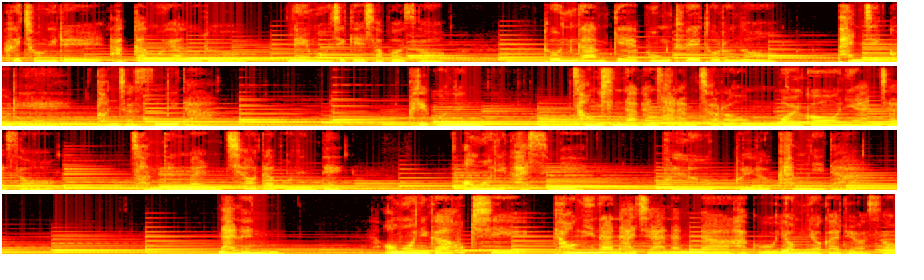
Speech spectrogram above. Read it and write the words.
그 종이를 아까 모양으로 네모지게 접어서 돈과 함께 봉투에 도로 넣어 반지꼬리에 던졌습니다. 그리고는 정신 나간 사람처럼 멀거니 앉아서 전등만 치어다 보는데 어머니 가슴이 불룩불룩합니다. 나는 어머니가 혹시 병이 나 나지 않았나 하고 염려가 되어서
